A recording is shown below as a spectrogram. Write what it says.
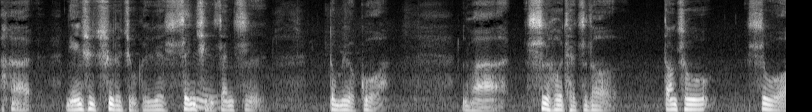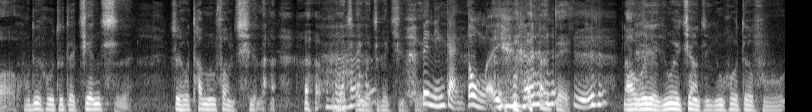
啊，连续去了九个月，申请三次都没有过。那么事后才知道，当初是我糊里糊涂的坚持，最后他们放弃了，我才有这个机会。被您感动了，对。然后我也因为这样子因祸得福，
